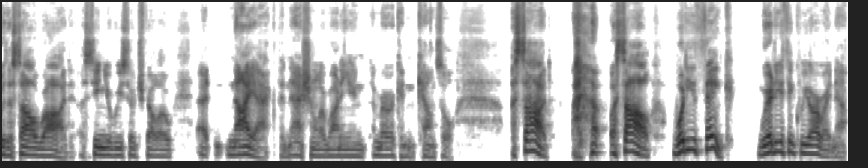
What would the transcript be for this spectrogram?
with Assal Rad, a senior research fellow at NIAC, the National Iranian American Council. Assad, Assal, what do you think? Where do you think we are right now?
